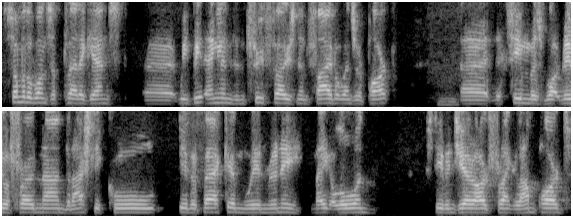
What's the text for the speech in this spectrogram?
some of the ones I played against, uh, we beat England in 2005 at Windsor Park. Mm-hmm. Uh, the team was what Rio Ferdinand and Ashley Cole, David Beckham, Wayne Rooney, Michael Owen, Steven Gerrard, Frank Lampard.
